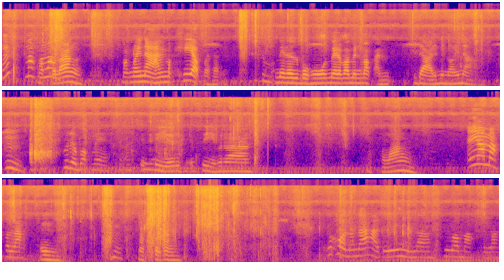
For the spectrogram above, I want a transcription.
มากหมักฝรั่งห มักน้อยหนาให้มันหมักเคียบอะท่านเมลโบโฮเมลว่ามันหมักอันสิดานี่เป็นน้อยหนาอืมกูเดี๋ยวบอกแม่เอฟซีเอฟซีเพิ่นว่าหมักฝรั่งไอ้ยาหมักฝรั่งเออหมักฝรั่งทุกคนน้องดาหาจะได้ยินนะชื่อว่าหมักฝรั่ง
